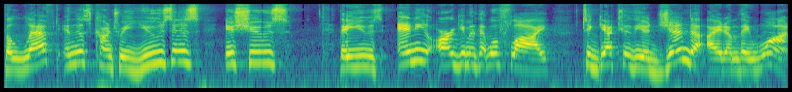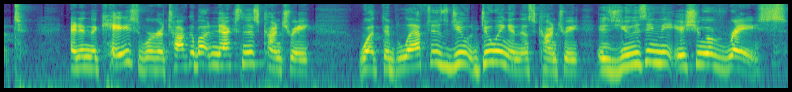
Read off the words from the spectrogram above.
The left in this country uses issues they use any argument that will fly to get to the agenda item they want. And in the case we're going to talk about next in this country, what the left is do- doing in this country is using the issue of race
